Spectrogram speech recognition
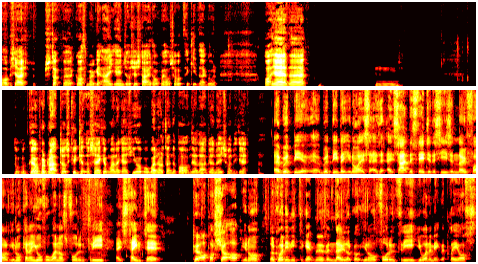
obviously I stuck with Gothenburg I- Angels, who started off well, so hope they keep that going. But yeah, the mm, the Guildford Raptors could get the second win against Yeovil winners down the bottom there. That'd be a nice one to get. It would be, uh, it would be, but you know, it's it's at the stage of the season now for you know kind of Yeovil winners four and three. It's time to put up or shut up. You know, they're going to need to get moving now. They're got you know four and three. You want to make the playoffs.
